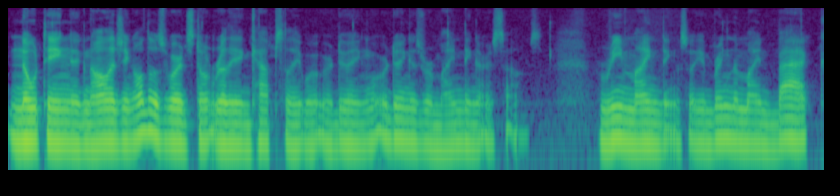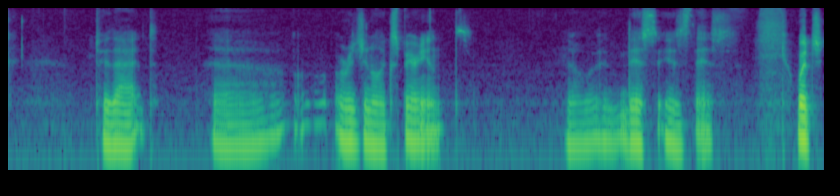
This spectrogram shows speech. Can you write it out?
noting, acknowledging, all those words don't really encapsulate what we're doing. What we're doing is reminding ourselves, reminding. So you bring the mind back to that uh, original experience. You know, this is this, which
